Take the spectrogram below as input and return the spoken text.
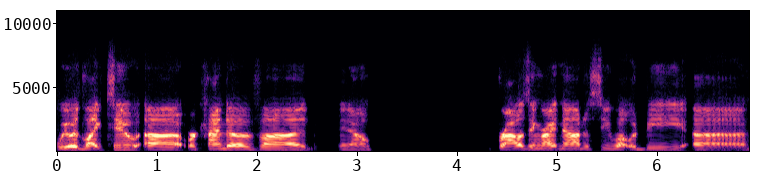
we would like to. Uh, we're kind of uh, you know browsing right now to see what would be uh,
